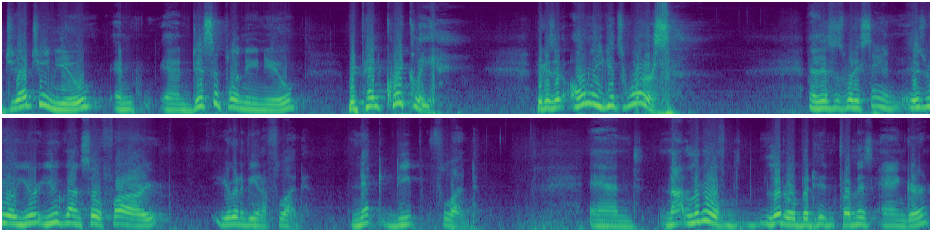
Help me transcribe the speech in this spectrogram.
judging you and, and disciplining you, repent quickly because it only gets worse. And this is what He's saying Israel, you're, you've gone so far, you're going to be in a flood, neck deep flood. And not literal, literal, but from his anger.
